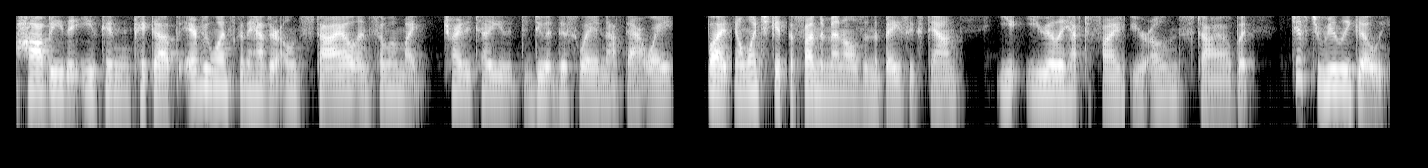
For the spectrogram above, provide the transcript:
hobby that you can pick up. Everyone's going to have their own style, and someone might try to tell you to do it this way and not that way. But you know, once you get the fundamentals and the basics down, you, you really have to find your own style. But just to really go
